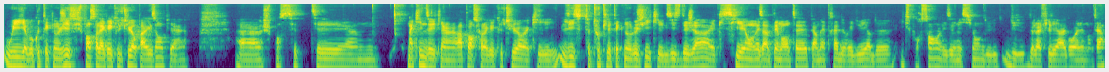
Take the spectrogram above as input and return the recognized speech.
oui, il y a beaucoup de technologies. Je pense à l'agriculture, par exemple, il y a, je pense que c'était McKinsey qui a un rapport sur l'agriculture qui liste toutes les technologies qui existent déjà et qui, si on les implémentait, permettrait de réduire de X% les émissions du, du, de la filière agroalimentaire.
